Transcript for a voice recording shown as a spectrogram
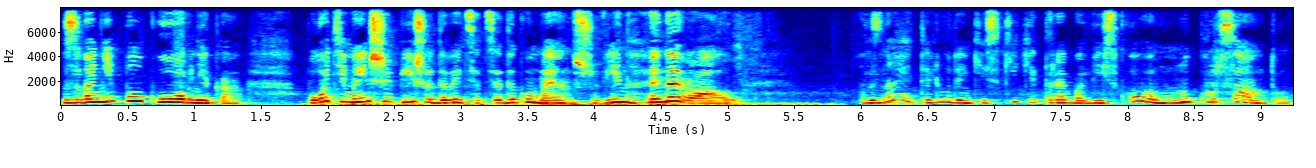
в званні полковника. Потім інші пишуть, дивіться, це документ, що він генерал. Ви знаєте, люденьки, скільки треба військовому, ну, курсанту,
